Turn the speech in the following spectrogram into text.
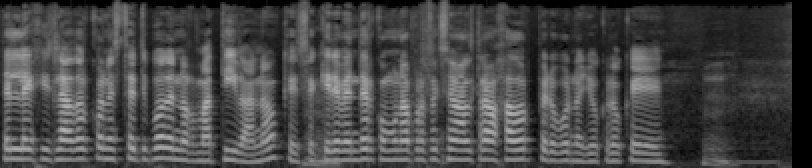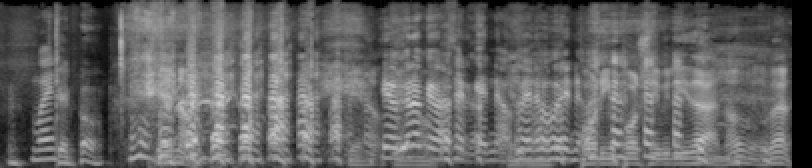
del legislador con este tipo de normativa, ¿no? Que se quiere vender como una protección al trabajador, pero bueno, yo creo que... Bueno. Que no. Que no. Que no, Yo que creo no, que va a ser que no, que pero no, bueno. Por imposibilidad, ¿no? Bueno,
